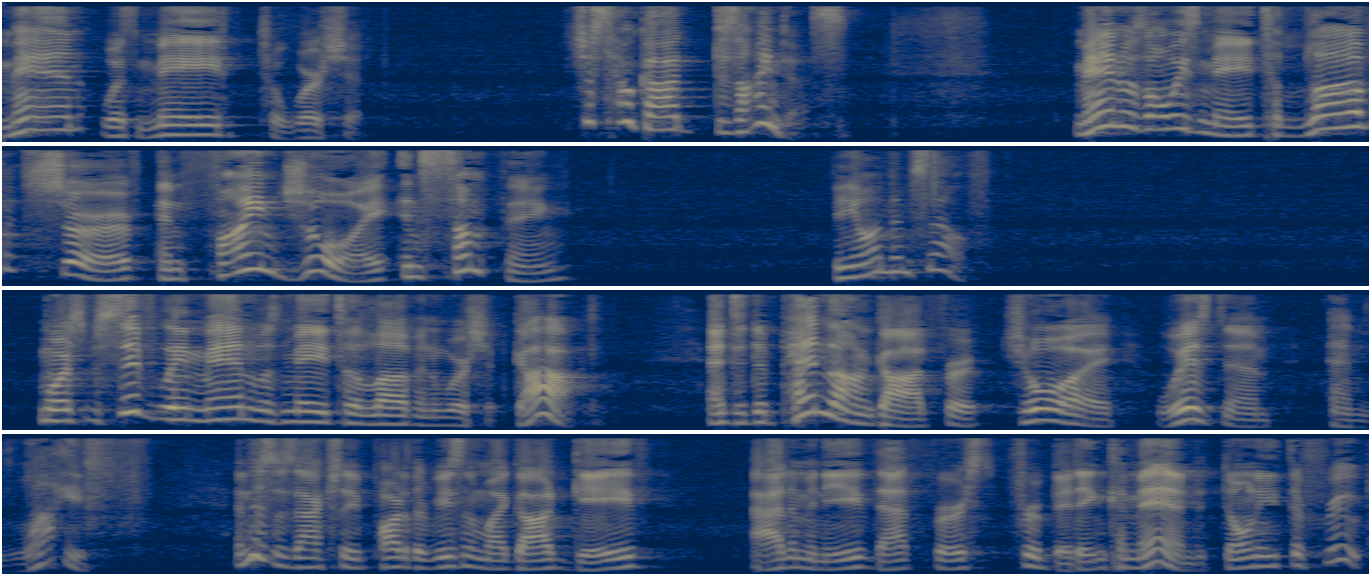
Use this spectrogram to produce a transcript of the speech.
man was made to worship. It's just how God designed us. Man was always made to love, serve, and find joy in something beyond himself. More specifically, man was made to love and worship God and to depend on God for joy, wisdom, and life. And this is actually part of the reason why God gave Adam and Eve that first forbidding command don't eat the fruit.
